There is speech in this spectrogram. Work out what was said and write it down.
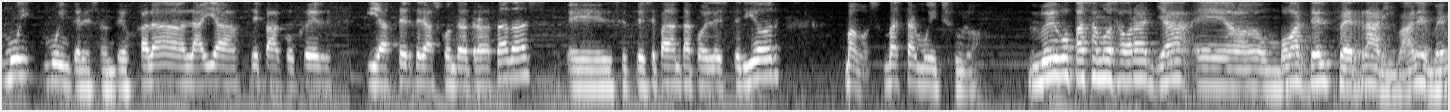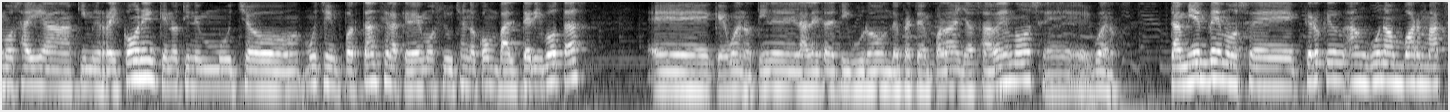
muy, muy interesante. Ojalá la IA sepa coger y hacerte las contratrazadas, eh, se te sepa andar por el exterior. Vamos, va a estar muy chulo. Luego pasamos ahora ya eh, a la onboard del Ferrari, ¿vale? Vemos ahí a Kimi Raikkonen, que no tiene mucho, mucha importancia, la que vemos luchando con Valtteri Bottas. Eh, que bueno, tiene la aleta de tiburón de pretemporada, ya sabemos. Bueno, también vemos, creo que alguna onboard match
